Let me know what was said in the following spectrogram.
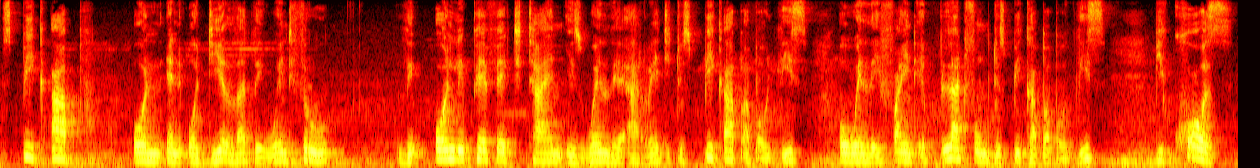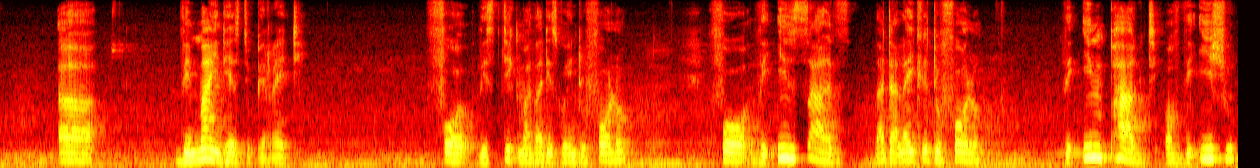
speak up on an ordeal that they went through the only perfect time is when they are ready to speak up about this or when they find a platform to speak up about this because uh, the mind has to be ready for the stigma that is going to follow, for the insults that are likely to follow, the impact of the issue,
